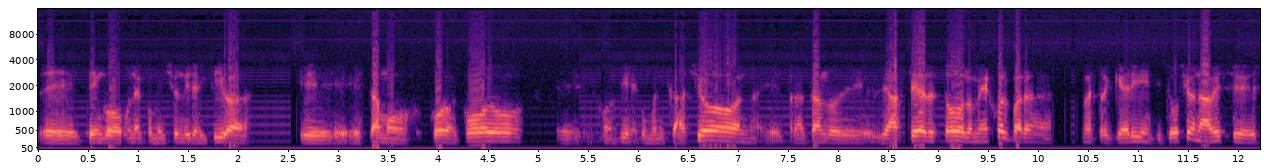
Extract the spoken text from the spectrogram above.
eh, tengo una comisión directiva que estamos codo a codo, eh, contiene comunicación, eh, tratando de, hacer todo lo mejor para nuestra querida institución, a veces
